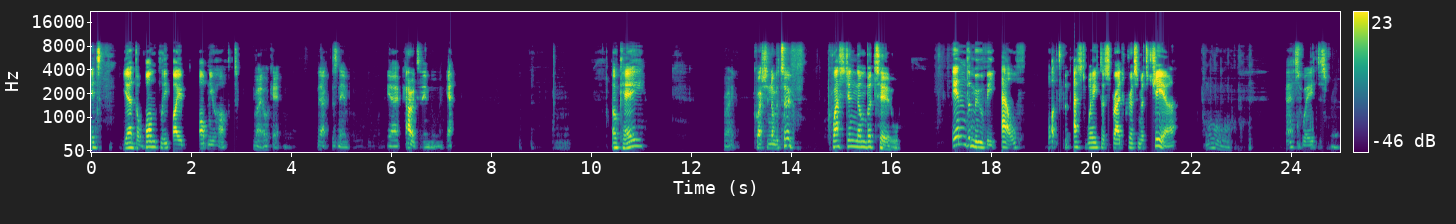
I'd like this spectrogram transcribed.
it's yeah the one played by Bob Newhart. Right, okay. The actor's name. Yeah, character name, don't? Yeah. Okay. Right. Question number two. Question number two. In the movie Elf, what's the best way to spread Christmas cheer? Ooh. Best way to spread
